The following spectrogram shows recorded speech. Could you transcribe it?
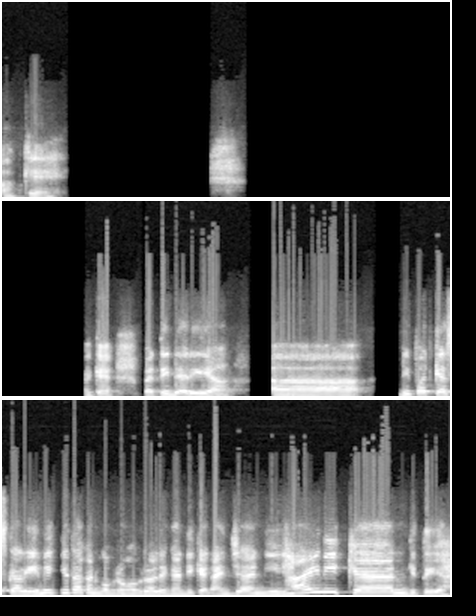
Oke. Oke, berarti dari yang uh, di podcast kali ini kita akan ngobrol-ngobrol dengan Niken Anjani. Hai Niken, gitu ya?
